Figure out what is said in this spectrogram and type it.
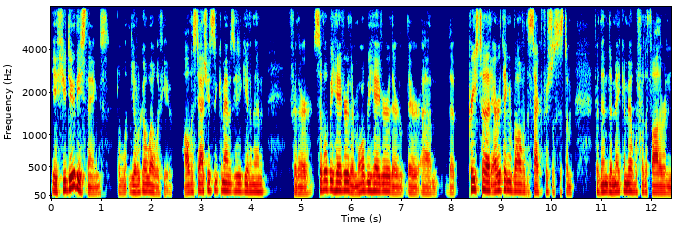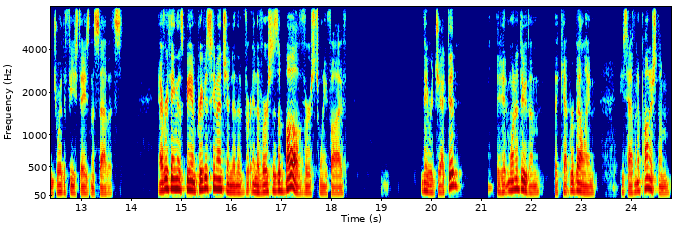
If you do these things, it'll go well with you. All the statutes and commandments he had given them for their civil behavior, their moral behavior, their their um, the priesthood, everything involved with the sacrificial system, for them to make a meal before the Father and enjoy the feast days and the Sabbaths. Everything that's being previously mentioned in the in the verses above verse 25, they rejected. They didn't want to do them. They kept rebelling. He's having to punish them.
